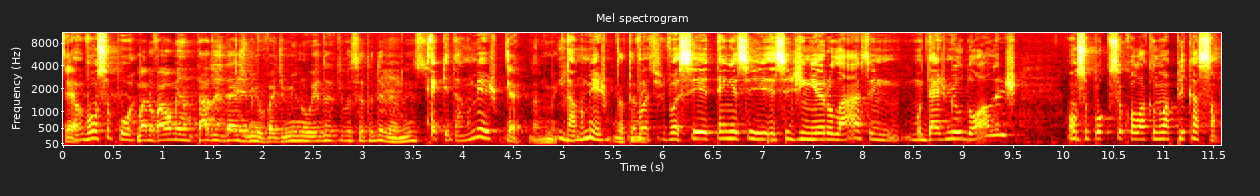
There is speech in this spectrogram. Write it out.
É. Vamos supor. Mas não vai aumentar dos 10 mil, vai diminuir do que você tá devendo, é isso? É que dá no mesmo. É, dá no mesmo. Dá no mesmo. Exatamente. Você- Você tem esse, esse dinheiro lá, assim, 10 mil dólares, vamos supor que você coloca numa aplicação.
